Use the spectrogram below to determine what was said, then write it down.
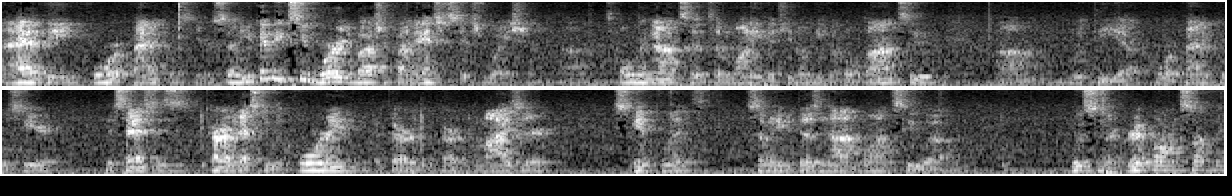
And I have the Four of Pentacles here. So you could be too worried about your financial situation. Um, holding on to, to money that you don't need to hold on to. Um, with the uh, Four of Pentacles here. This has this card has to do with hoarding, a card, a card of a miser, skinflint, somebody who does not want to um, loosen their grip on something.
